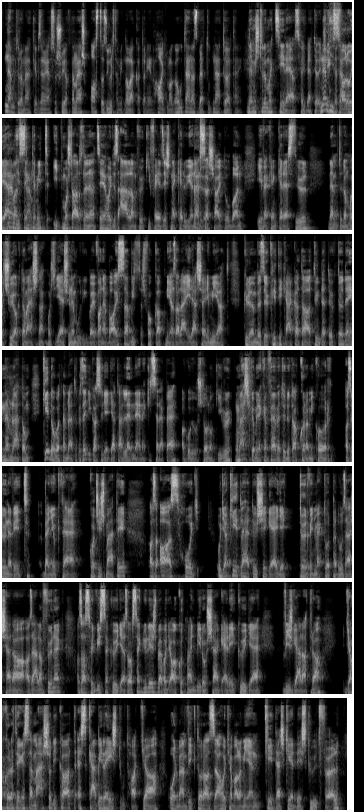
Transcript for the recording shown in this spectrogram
nem tudom elképzelni azt, hogy Súlyog Tamás azt az űrt, amit Novák Katalin hagy maga után, azt be tudná tölteni. Nem is tudom, hogy célja az, hogy betöltsék. Nem hiszem, Tehát valójában nem hiszem. szerintem itt, itt most az lenne a cél, hogy az államfő kifejezés ne kerüljön Persze. elő a sajtóban éveken keresztül. Nem tudom, hogy Súlyog Tamásnak most így első nem ugrik be, hogy van-e bajsza, biztos fog kapni az aláírásai miatt különböző kritikákat a tüntetőktől, de én nem látom, két dolgot nem látok. Az egyik az, hogy egyáltalán lenne neki szerepe a golyóstólon kívül. A másik, ami nekem felvetődött akkor, amikor az ő nevét benyögte Kocsis Máté, az az, hogy ugye a két lehetősége egy-egy törvény megtorpedózására az államfőnek, az az, hogy visszaküldje az országgyűlésbe, vagy alkotmánybíróság elé küldje vizsgálatra. Gyakorlatilag ezt a másodikat, ezt kb. le is tudhatja Orbán Viktor azzal, hogyha valamilyen kétes kérdést küld föl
